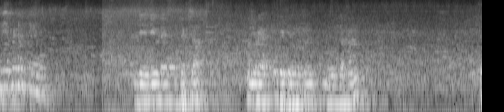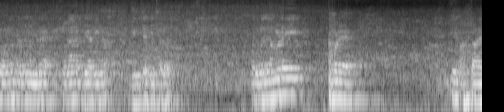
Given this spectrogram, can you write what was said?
പ്രിയപ്പെട്ട കുട്ടികളെ ജെ ജിയുടെ അധ്യക്ഷ നമ്മുടെ P T A president Noorjahan സ്വാഗതം പറഞ്ഞ നമ്മുടെ പ്രധാന അധ്യാപിക ഗിരിജ അതുപോലെ നമ്മുടെ നമ്മുടെ ഈ മഹത്തായ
